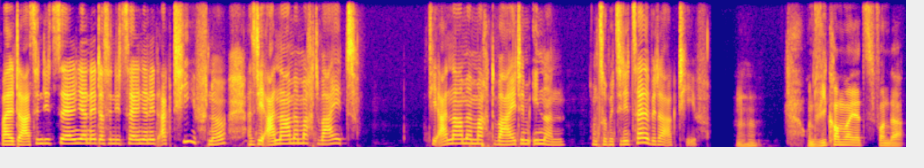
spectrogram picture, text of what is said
Weil da sind die Zellen ja nicht, da sind die Zellen ja nicht aktiv, ne? Also die Annahme macht weit. Die Annahme macht weit im Innern. Und somit sind die Zellen wieder aktiv. Mhm. Und wie kommen wir jetzt von der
